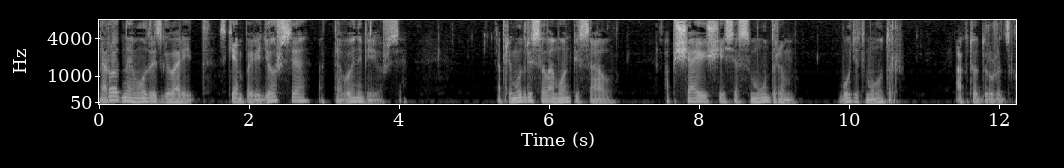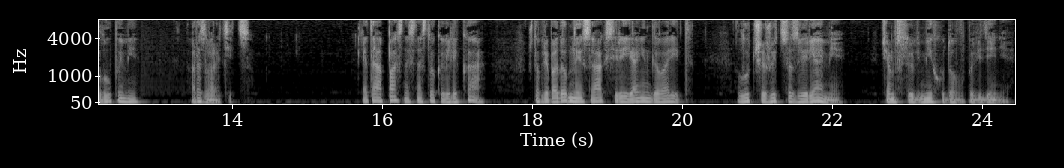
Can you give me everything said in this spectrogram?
Народная мудрость говорит, с кем поведешься, от того и наберешься. А премудрый Соломон писал, «Общающийся с мудрым будет мудр, а кто дружит с глупыми, развратится». Эта опасность настолько велика, что преподобный Исаак Сириянин говорит «Лучше жить со зверями, чем с людьми худого поведения».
